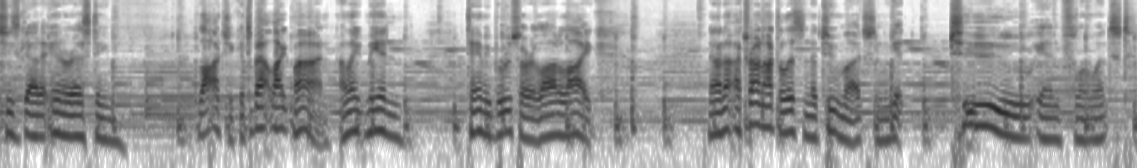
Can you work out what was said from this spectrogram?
She's got an interesting logic. It's about like mine. I think me and Tammy Bruce are a lot alike. Now, I try not to listen to too much and get too influenced,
